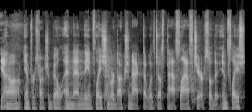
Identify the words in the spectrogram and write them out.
Yeah. uh, infrastructure bill, and then the Inflation Reduction Act that was just passed last year. So the inflation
